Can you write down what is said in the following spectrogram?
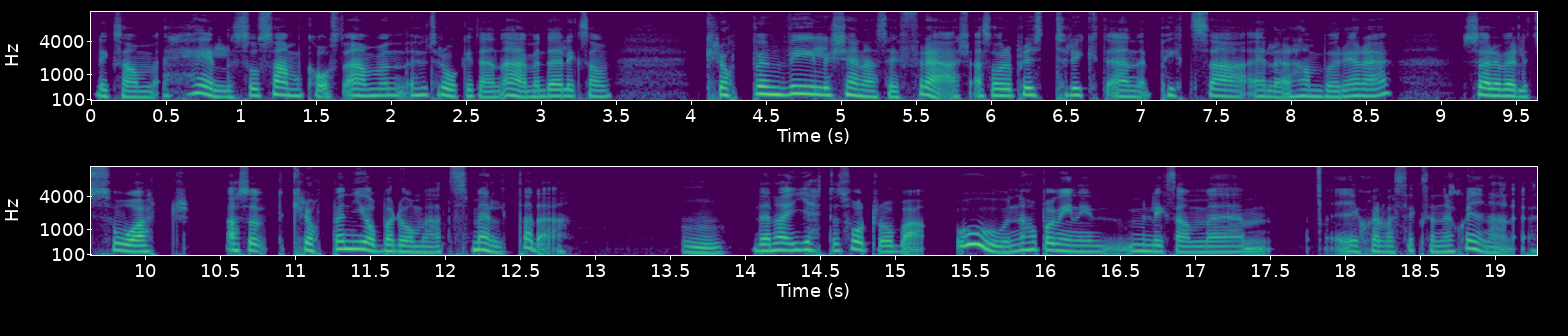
Liksom hälsosam kost, även hur tråkigt det än är. Men det är liksom, kroppen vill känna sig fräsch. Alltså har du precis tryckt en pizza eller hamburgare så är det väldigt svårt. Alltså kroppen jobbar då med att smälta det. Mm. Den har jättesvårt att bara, oh, nu hoppar vi in i, liksom, ehm, i själva sexenergin här nu.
